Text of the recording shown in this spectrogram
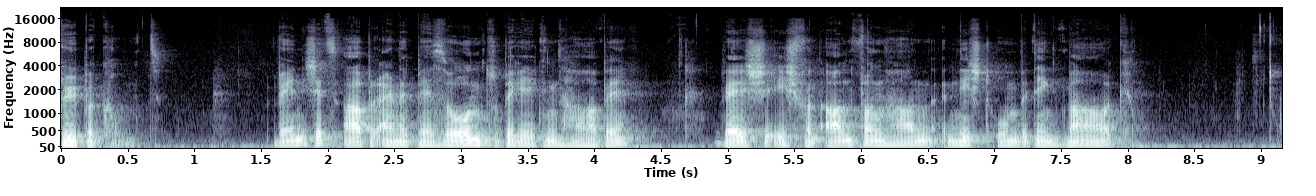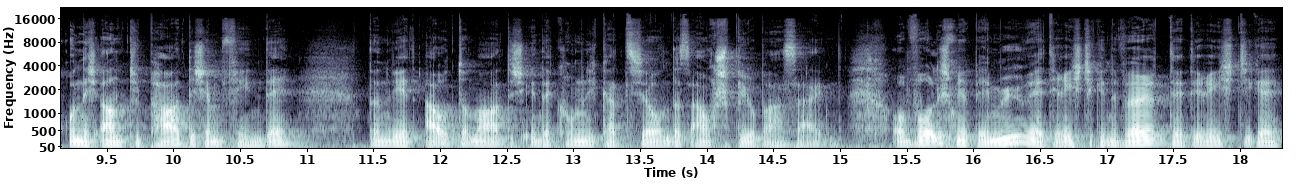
rüberkommt. Wenn ich jetzt aber eine Person zu begegnen habe, welche ich von Anfang an nicht unbedingt mag und ich antipathisch empfinde, dann wird automatisch in der Kommunikation das auch spürbar sein. Obwohl ich mir bemühe, die richtigen Wörter, die richtige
